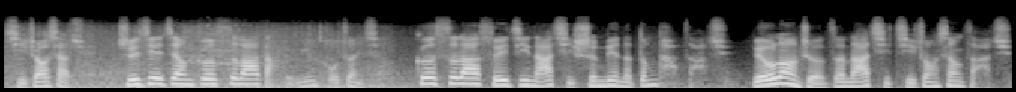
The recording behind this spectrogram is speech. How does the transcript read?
几招下去，直接将哥斯拉打得晕头转向。哥斯拉随即拿起身边的灯塔砸去，流浪者则拿起集装箱砸去。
